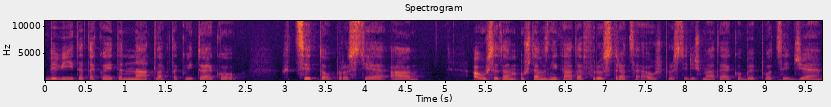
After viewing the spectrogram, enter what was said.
vyvíjíte takový ten nátlak, takový to jako chci to prostě a, a už, se tam, už tam vzniká ta frustrace a už prostě, když máte jakoby pocit, že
